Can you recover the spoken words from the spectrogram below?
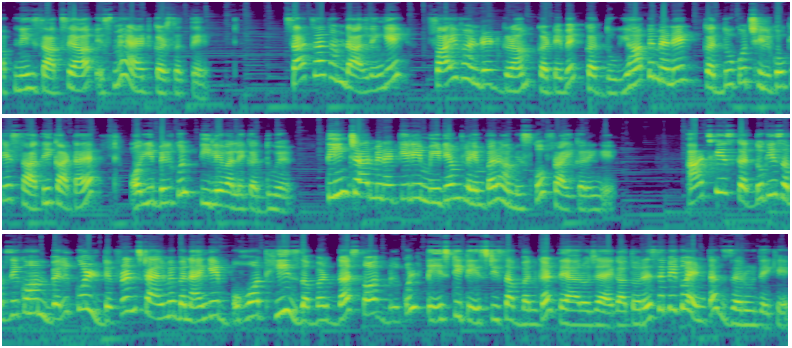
अपने हिसाब से आप इसमें ऐड कर सकते हैं। साथ साथ हम डाल देंगे 500 ग्राम कटे हुए कद्दू। यहाँ पे मैंने कद्दू को छिलकों के साथ ही काटा है और ये बिल्कुल पीले वाले कद्दू है। तीन चार मिनट के लिए मीडियम फ्लेम पर हम इसको फ्राई करेंगे। आज की इस कद्दू की सब्ज़ी को हम बिल्कुल डिफरेंट स्टाइल में बनाएँगे, बहुत ही ज़बरदस्त और बिल्कुल टेस्टी टेस्टी सा बनकर तैयार हो जाएगा। तो रेसिपी को एंड तक ज़रूर देखें।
